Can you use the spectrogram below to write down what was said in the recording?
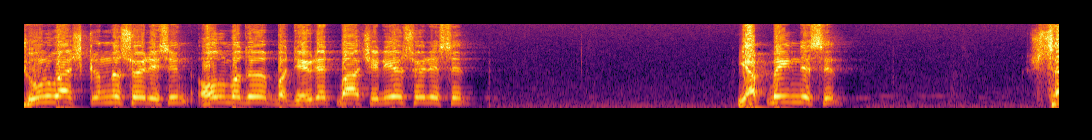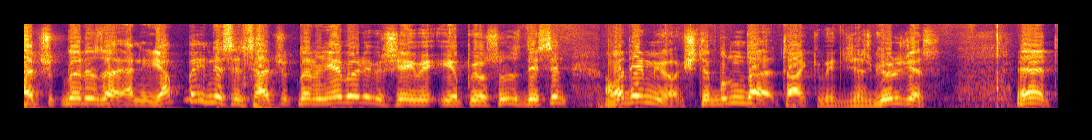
Cumhurbaşkanı'na söylesin. Olmadı Devlet Bahçeli'ye söylesin. Yapmayın desin. Selçukları yani yapmayın desin. Selçukları niye böyle bir şey yapıyorsunuz desin. Ama demiyor. İşte bunu da takip edeceğiz. Göreceğiz. Evet.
